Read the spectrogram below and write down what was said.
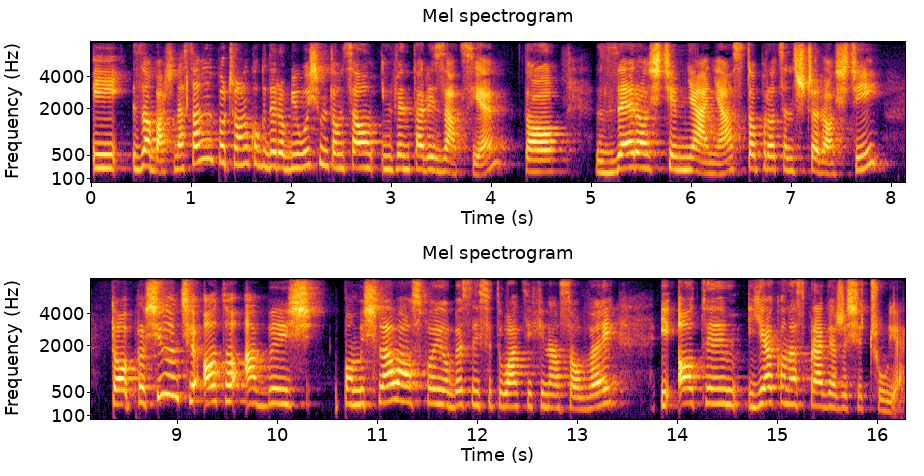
I zobacz, na samym początku, gdy robiłyśmy tą całą inwentaryzację, to zero ściemniania, 100% szczerości, to prosiłam Cię o to, abyś pomyślała o swojej obecnej sytuacji finansowej i o tym, jak ona sprawia, że się czuje.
